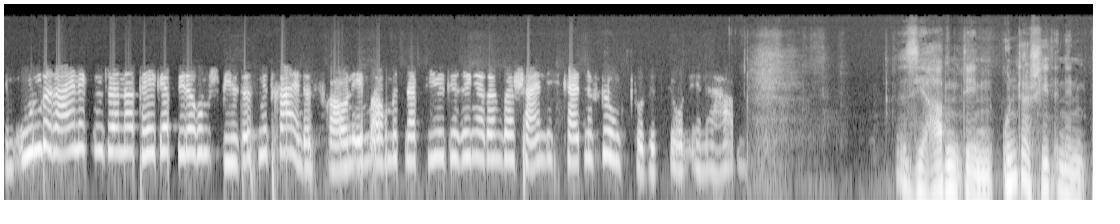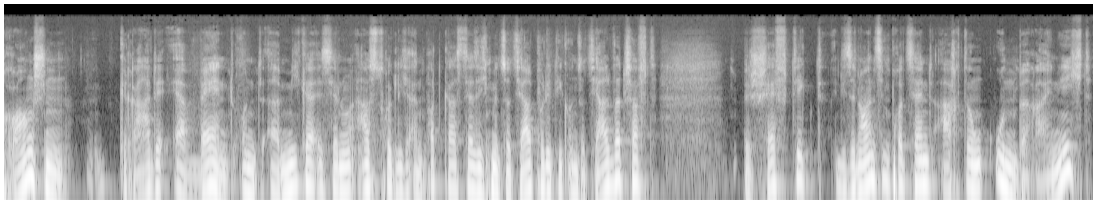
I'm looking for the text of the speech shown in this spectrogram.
Im unbereinigten Gender Pay Gap wiederum spielt das mit rein, dass Frauen eben auch mit einer viel geringeren Wahrscheinlichkeit eine Führungsposition innehaben. Sie haben den Unterschied in den Branchen gerade erwähnt. Und äh, Mika ist ja nun ausdrücklich ein Podcast, der sich mit Sozialpolitik und Sozialwirtschaft beschäftigt. Diese 19 Prozent, Achtung, unbereinigt.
